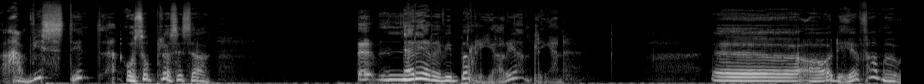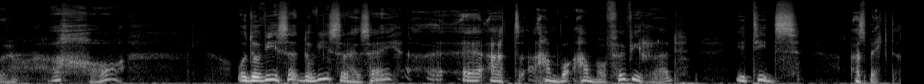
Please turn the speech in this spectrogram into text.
han visste inte. Och så plötsligt sa han eh, När är det vi börjar egentligen? Uh, ja, det är fem över. Jaha. Och då visade, då visade det sig eh, att han var, han var förvirrad i tidsaspekten.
